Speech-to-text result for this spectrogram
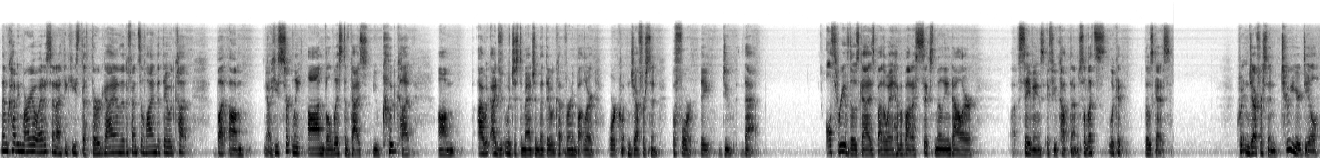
them cutting Mario Addison. I think he's the third guy on the defensive line that they would cut. But um, you know, he's certainly on the list of guys you could cut. Um, I would I would just imagine that they would cut Vernon Butler or Quinton Jefferson before they do that. All three of those guys, by the way, have about a $6 million uh, savings if you cut them. So let's look at those guys. Quinton Jefferson, two year deal.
